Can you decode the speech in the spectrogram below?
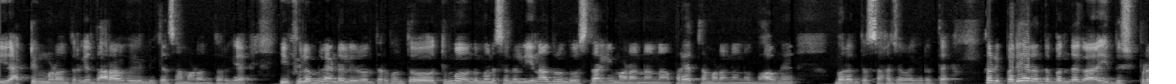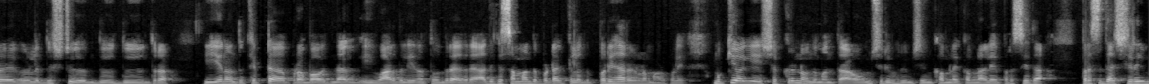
ಈ ಆ್ಯಕ್ಟಿಂಗ್ ಮಾಡೋವಂಥವ್ರಿಗೆ, ಧಾರಾವಾಹಿಯಲ್ಲಿ ಕೆಲಸ ಮಾಡೋವಂಥವ್ರಿಗೆ, ಈ ಫಿಲಮ್ ಲ್ಯಾಂಡಲ್ಲಿ ಇರುವಂಥವ್ರಿಗಂತೂ ತುಂಬ ಒಂದು ಮನಸ್ಸಿನಲ್ಲಿ ಏನಾದರೂ ಒಂದು ಹೊಸದಾಗಿ ಮಾಡೋಣ, ಪ್ರಯತ್ನ ಮಾಡೋಣ ಅನ್ನೋ ಭಾವನೆ ಬರೋಂಥ ಸಹಜವಾಗಿರುತ್ತೆ. ನೋಡಿ, ಪರಿಹಾರ ಅಂತ ಬಂದಾಗ ಈ ದುಷ್ಪ್ರಯೋಗಗಳ ದುಷ್ಟ ಒಂಥರ ಈ ಏನೋ ಒಂದು ಕೆಟ್ಟ ಪ್ರಭಾವದಿಂದ ಈ ವಾರದಲ್ಲಿ ಏನೋ ತೊಂದರೆ ಆದರೆ ಅದಕ್ಕೆ ಸಂಬಂಧಪಟ್ಟ ಕೆಲವೊಂದು ಪರಿಹಾರಗಳನ್ನ ಮಾಡ್ಕೊಳ್ಳಿ. ಮುಖ್ಯವಾಗಿ ಶುಕ್ರನ ಒಂದು ಮಂತ್ರ, ಓಂ ಶ್ರೀಂ ಹ್ರೀಂ ಶ್ರೀಂ ಕಮಲೆ ಕಮಲಾಲಯ ಪ್ರಸಿದ್ಧ ಪ್ರಸಿದ್ಧ ಶ್ರೀಂ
